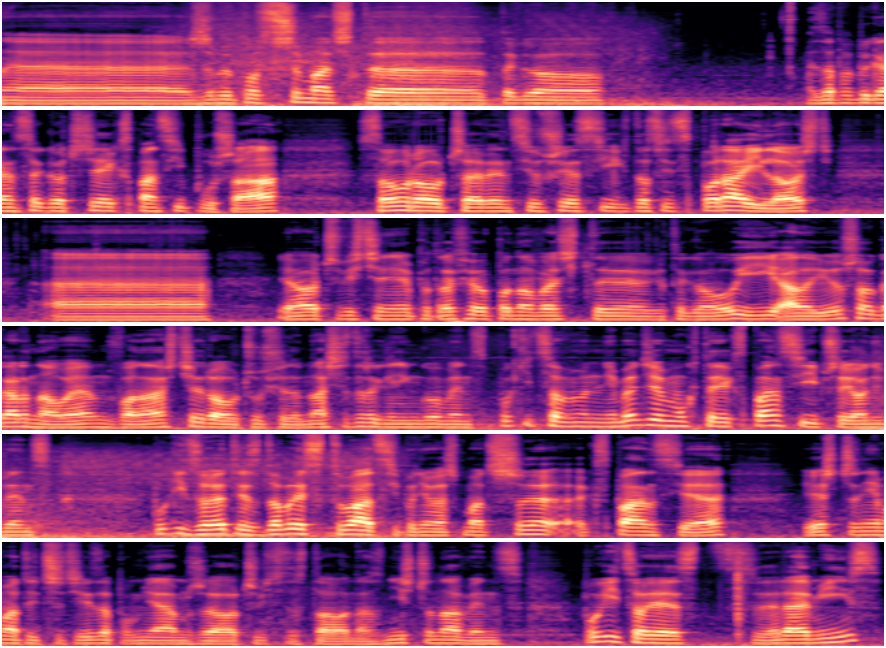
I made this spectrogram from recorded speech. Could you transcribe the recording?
e, żeby powstrzymać te, tego zapobiegającego trzeciej ekspansji pusza. Są roache, więc już jest ich dosyć spora ilość. Eee, ja oczywiście nie potrafię opanować te, tego UI, ale już ogarnąłem 12 roachów, 17 draglingu, więc póki co nie będzie mógł tej ekspansji przejąć, więc póki co Red jest w dobrej sytuacji, ponieważ ma 3 ekspansje. Jeszcze nie ma tej trzeciej, zapomniałem, że oczywiście została ona zniszczona, więc póki co jest remis,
